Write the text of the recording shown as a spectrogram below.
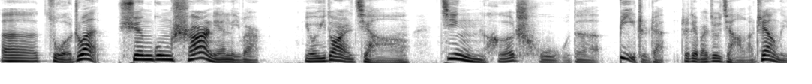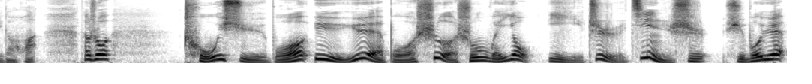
呃，《左传》宣公十二年里边。有一段讲晋和楚的邲之战，这里边就讲了这样的一段话。他说：“楚许伯欲越伯射书为诱，以致晋师。许伯曰：‘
